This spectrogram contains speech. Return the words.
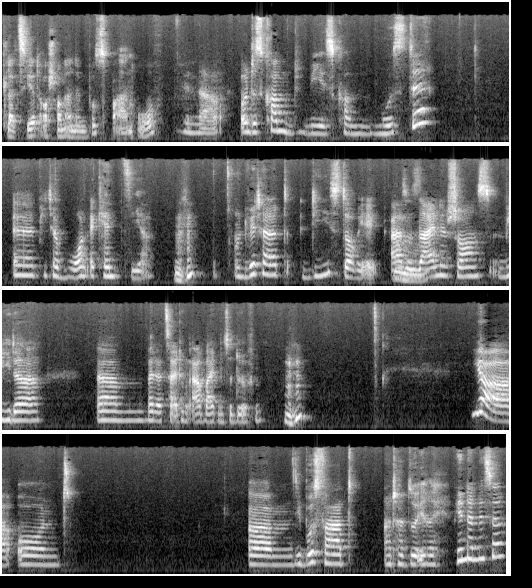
platziert, auch schon an dem Busbahnhof. Genau. Und es kommt, wie es kommen musste. Äh, Peter Warren erkennt sie ja. Und wittert die Story, also seine Chance, wieder ähm, bei der Zeitung arbeiten zu dürfen. Ja, und ähm, die Busfahrt hat halt so ihre Hindernisse.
